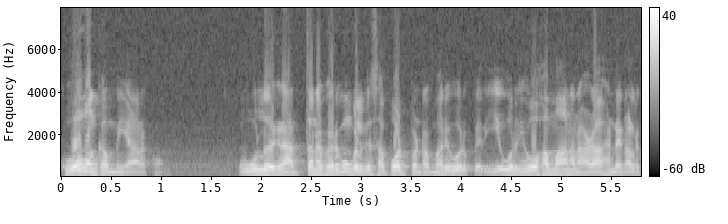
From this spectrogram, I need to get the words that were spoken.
கோபம் கம்மியாக இருக்கும். ஊரில் இருக்கிற அத்தனை பேருக்கும் உங்களுக்கு சப்போர்ட் பண்ணுற மாதிரி ஒரு பெரிய ஒரு யோகமான நாளாக இன்றைய நாள்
